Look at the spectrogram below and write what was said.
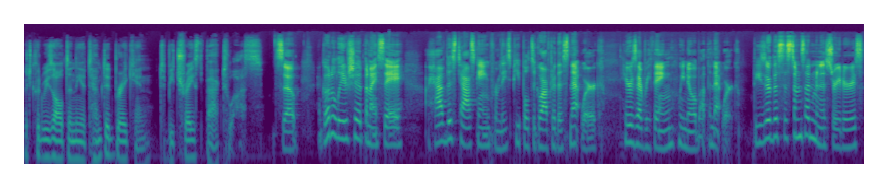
which could result in the attempted break in to be traced back to us. So I go to leadership and I say, I have this tasking from these people to go after this network. Here's everything we know about the network. These are the systems administrators.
